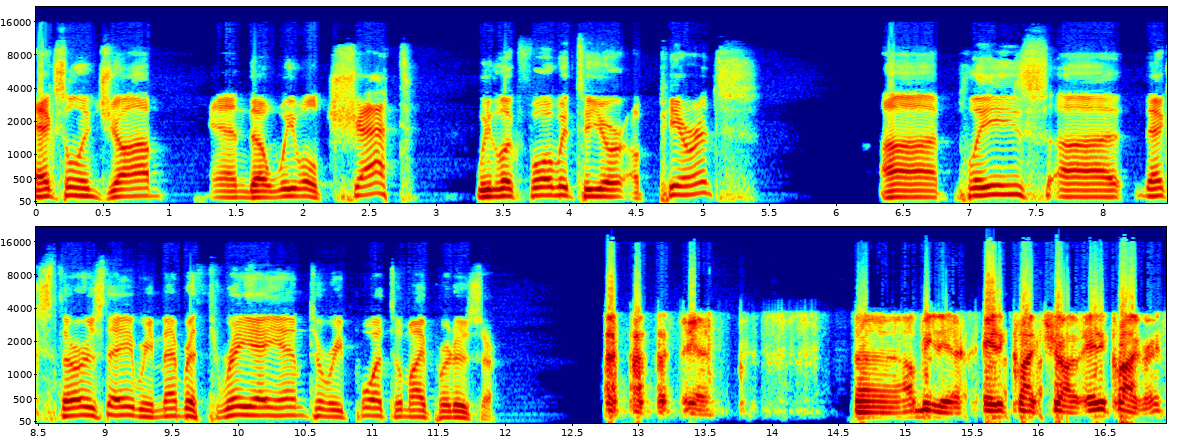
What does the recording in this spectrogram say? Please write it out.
Excellent job, and uh, we will chat. We look forward to your appearance. Uh, please, uh, next Thursday, remember 3 a.m. to report to my producer. yeah. Uh, I'll be there. Eight o'clock sharp. Eight o'clock, right?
